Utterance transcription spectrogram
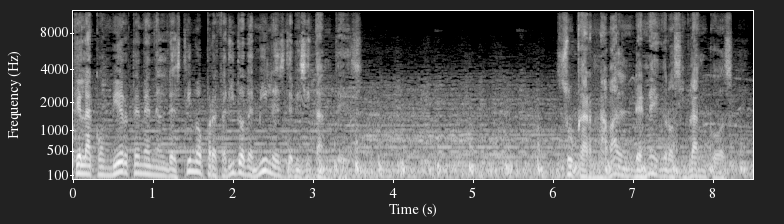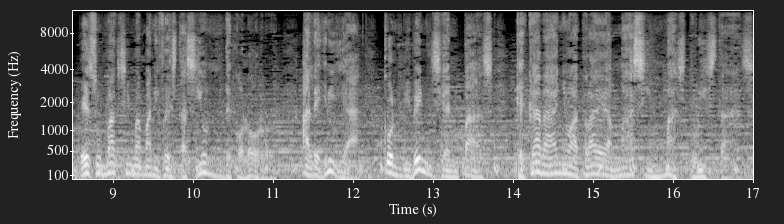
que la convierten en el destino preferido de miles de visitantes. Su carnaval de negros y blancos es su máxima manifestación de color, alegría, convivencia en paz que cada año atrae a más y más turistas.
